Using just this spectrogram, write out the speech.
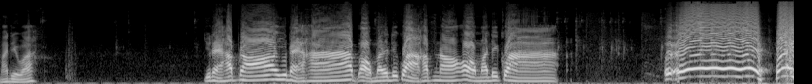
มาดิวะ อยู่ไหนครับน้องอยู่ไหนครับ ออกมาเลยดีกว่าครับน้องออกมาดีกว่าเอ้ยเอ้ยเอ้ยเฮ้ย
